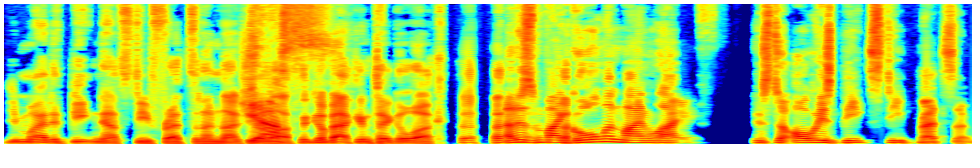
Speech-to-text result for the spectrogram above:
you might have beaten out Steve Fretzin. I'm not sure. Yes. I'll have to go back and take a look. that is my goal in my life is to always beat Steve Fretzin.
